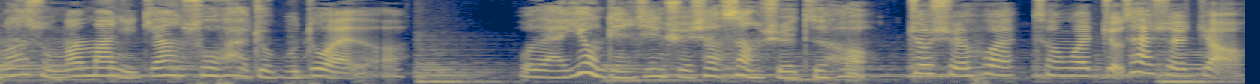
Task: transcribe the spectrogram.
麻薯妈妈，你这样说话就不对了。我来用点心学校上学之后，就学会成为韭菜水饺、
